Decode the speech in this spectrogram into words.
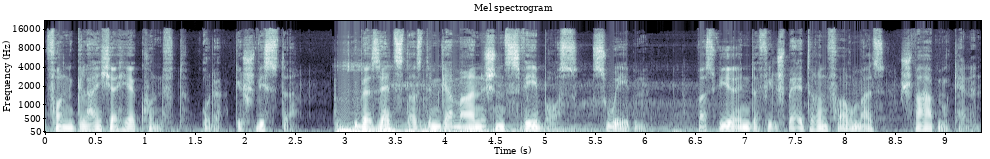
von gleicher Herkunft oder Geschwister. Übersetzt aus dem germanischen Svebos, Sueben, was wir in der viel späteren Form als Schwaben kennen.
